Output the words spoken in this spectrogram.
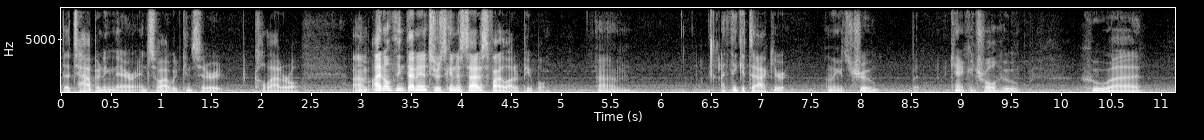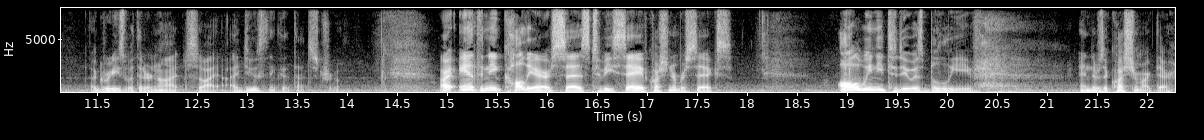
that's happening there, and so I would consider it collateral. Um, I don't think that answer is going to satisfy a lot of people. Um, I think it's accurate. I think it's true, but I can't control who who uh, agrees with it or not. So I, I do think that that's true. All right, Anthony Collier says to be saved. Question number six. All we need to do is believe, and there's a question mark there.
